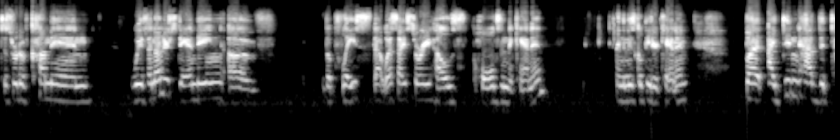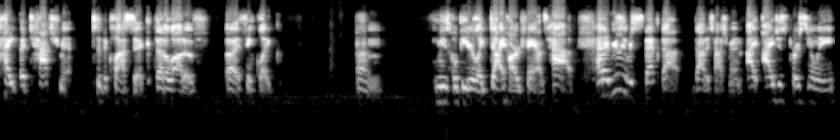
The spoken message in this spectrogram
to sort of come in with an understanding of the place that West Side Story holds holds in the canon, in the musical theater canon, but I didn't have the tight attachment to the classic that a lot of uh, I think like um, musical theater like diehard fans have, and I really respect that that attachment. I I just personally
